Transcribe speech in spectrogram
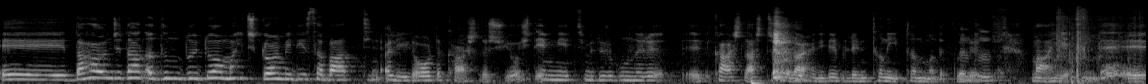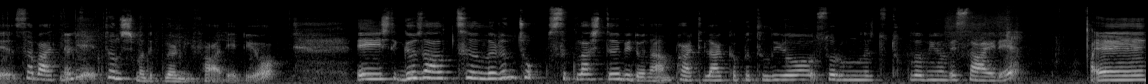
Ee, daha önceden adını duyduğu ama hiç görmediği Sabahattin Ali ile orada karşılaşıyor. İşte emniyet müdürü bunları e, karşılaştırıyorlar. hani birbirlerini tanıyıp tanımadıkları mahiyetinde. Ee, Sabahattin Ali tanışmadıklarını ifade ediyor. E, işte gözaltıların çok sıklaştığı bir dönem. Partiler kapatılıyor, sorumluları tutuklanıyor vesaire. E,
